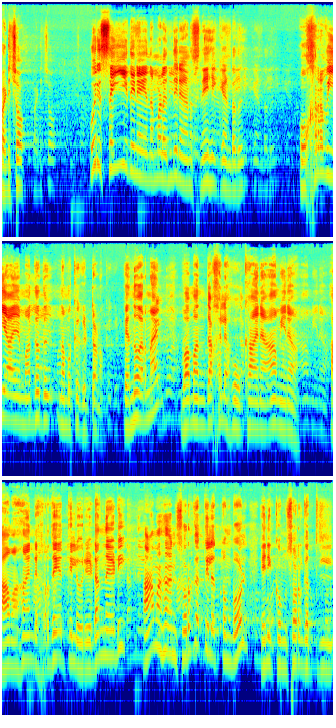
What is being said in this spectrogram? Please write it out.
പഠിച്ചോ? പഠിച്ചോ ഒരു സയ്യിദിനെ നമ്മൾ എന്തിനാണ് സ്നേഹിക്കേണ്ടത്? ഒഹ്റവിയായ മദത് നമുക്ക് കിട്ടണം. എന്ന് പറഞ്ഞാൽ വമൻ ദഹലഹു ഖാന ആമിന. ആ മഹാന്റെ ഹൃദയത്തിൽ ഒരിടം നേടി ആ മഹാൻ സ്വർഗത്തിലെത്തുമ്പോൾ എനിക്കും സ്വർഗത്തിൽ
